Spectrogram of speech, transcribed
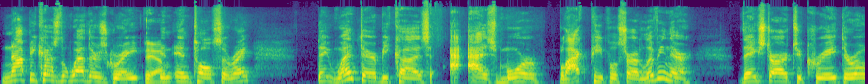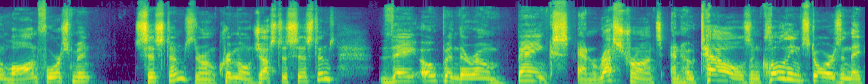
not because the weather's great yeah. in, in Tulsa, right? They went there because as more black people started living there, they started to create their own law enforcement systems, their own criminal justice systems. They opened their own banks and restaurants and hotels and clothing stores and they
